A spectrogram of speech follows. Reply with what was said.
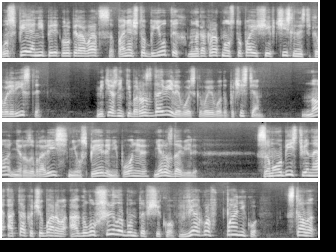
Успея они перегруппироваться, понять, что бьют их многократно уступающие в численности кавалеристы, мятежники бы раздавили войско воевода по частям. Но не разобрались, не успели, не поняли, не раздавили. Самоубийственная атака Чубарова оглушила бунтовщиков, ввергла в панику, стала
